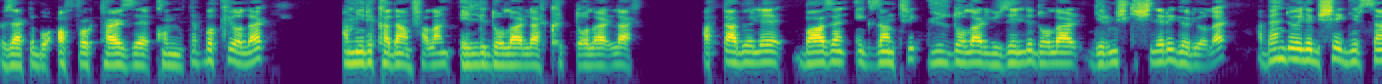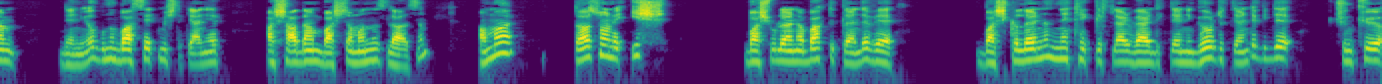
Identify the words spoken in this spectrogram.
Özellikle bu Upwork tarzı komünite bakıyorlar. Amerika'dan falan 50 dolarlar, 40 dolarlar. Hatta böyle bazen egzantrik 100 dolar, 150 dolar girmiş kişileri görüyorlar. Ben de öyle bir şey girsem deniyor. Bunu bahsetmiştik. Yani hep aşağıdan başlamanız lazım. Ama daha sonra iş başvurularına baktıklarında ve başkalarının ne teklifler verdiklerini gördüklerinde bir de çünkü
